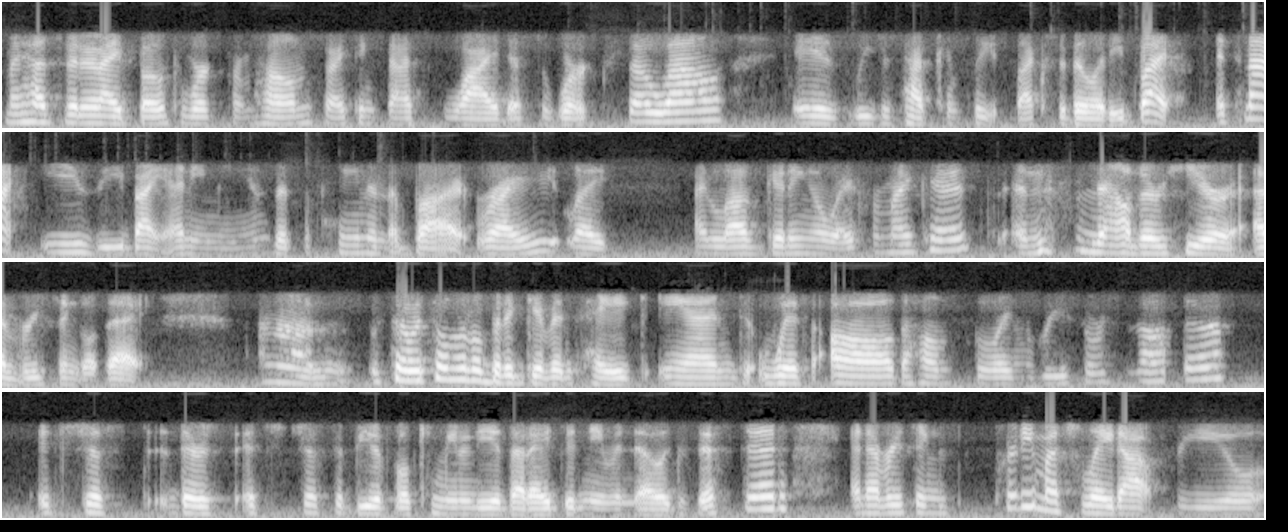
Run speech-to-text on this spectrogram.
my husband and I both work from home, so I think that's why this works so well. Is we just have complete flexibility, but it's not easy by any means. It's a pain in the butt, right? Like I love getting away from my kids, and now they're here every single day. Um, so it's a little bit of give and take, and with all the homeschooling resources out there, it's just there's it's just a beautiful community that I didn't even know existed, and everything's pretty much laid out for you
